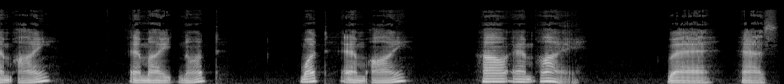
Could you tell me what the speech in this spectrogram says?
am I am I not What am I? How am I? Where has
